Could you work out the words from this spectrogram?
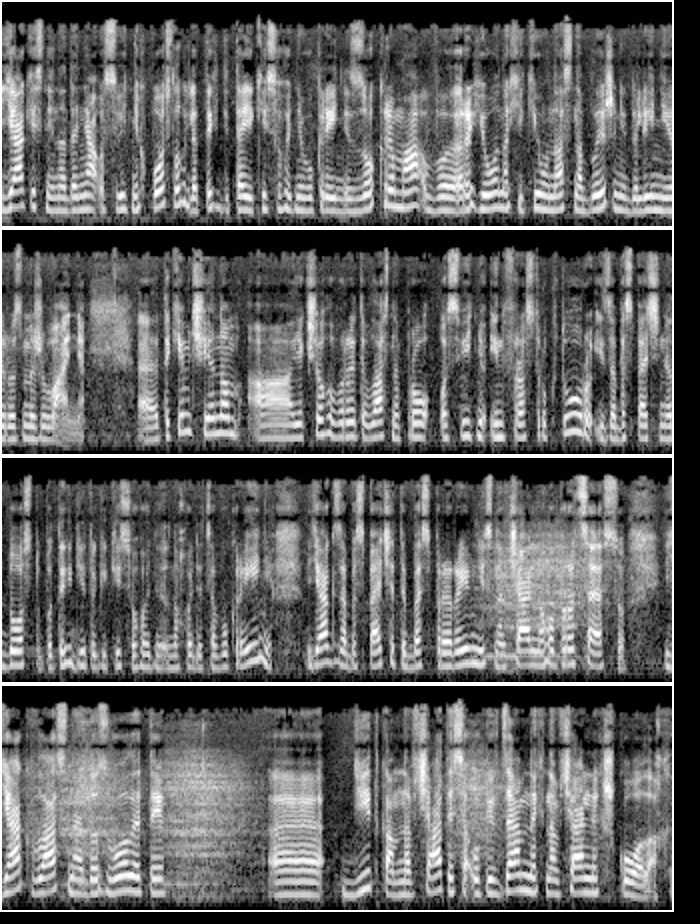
якісні надання освітніх послуг для тих дітей, які сьогодні в Україні, зокрема в регіонах, які у нас наближені до лінії розмежування. Е, Таким чином, якщо говорити власне про освітню інфраструктуру і забезпечення доступу тих діток, які сьогодні знаходяться в Україні, як забезпечити безперервність навчального процесу, як власне дозволити діткам навчатися у підземних навчальних школах,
